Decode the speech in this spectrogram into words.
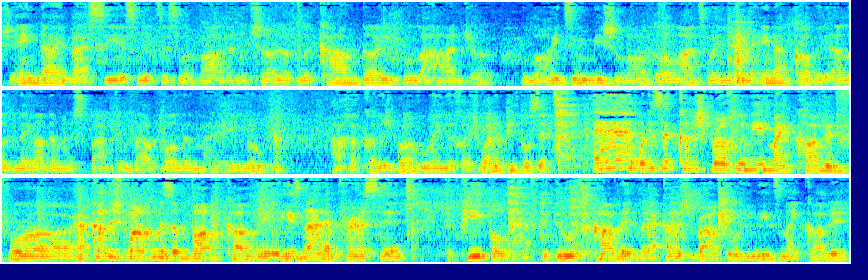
שאין די בעשייס מיצס לבד אלא צורך לקבדוי ולהדרו ולהויצי ממישהו להוקל על עצמו יום אין הכובד אלו בני אדם מספקתם בעבודם האלו אך הקודש ברוך הוא אין לחוש what do people say eh what does the Kodesh Baruch Hu need my covet for HaKadosh Baruch Hu is above covet he's not a person The people have to do with covet, but HaKadosh Baruch Hu, he needs my covet.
